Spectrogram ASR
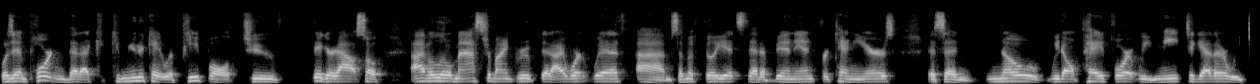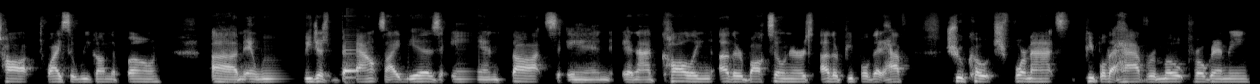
was important that I could communicate with people to figure it out. So I have a little mastermind group that I work with, um, some affiliates that have been in for 10 years. It said, no, we don't pay for it. We meet together. We talk twice a week on the phone. Um, and we we just bounce ideas and thoughts and and i'm calling other box owners other people that have true coach formats people that have remote programming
